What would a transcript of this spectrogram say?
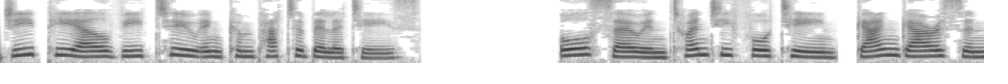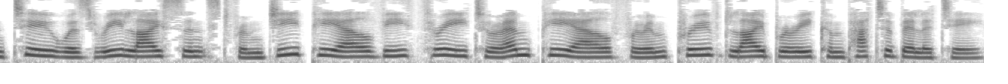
GPL v2 incompatibilities. Also in 2014, Gang Garrison 2 was relicensed from GPL v3 to MPL for improved library compatibility.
